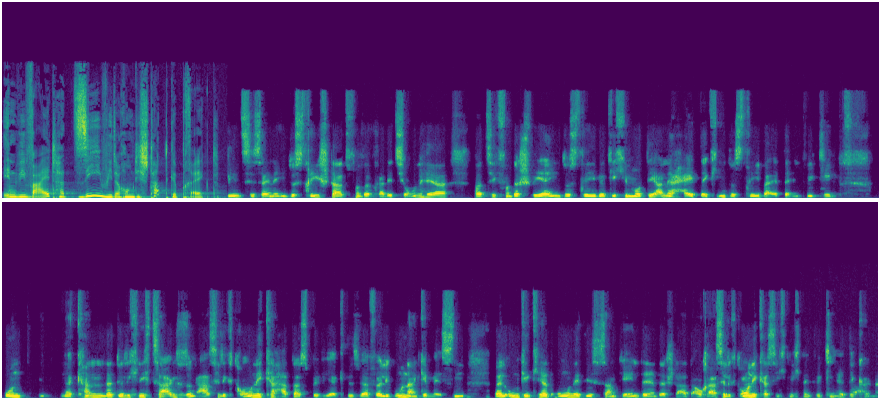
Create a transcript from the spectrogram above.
inwieweit hat sie wiederum die Stadt geprägt? Linz ist eine Industriestadt von der Tradition her, hat sich von der Schwerindustrie wirklich in moderne Hightech-Industrie weiterentwickelt. Und man kann natürlich nicht sagen, sozusagen Ars Electronica hat das bewirkt. Das wäre völlig unangemessen, weil umgekehrt ohne dieses Ambiente in der Stadt auch Ars Electronica sich nicht entwickeln hätte können.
